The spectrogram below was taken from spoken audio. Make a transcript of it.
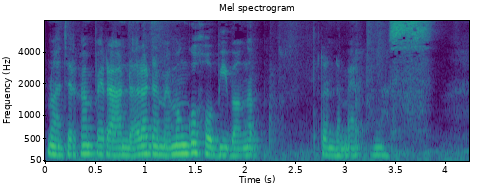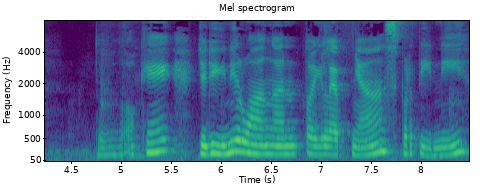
melancarkan peredaran darah dan memang gue hobi banget terendam air panas. Tuh, oke. Okay. Jadi ini ruangan toiletnya seperti ini.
